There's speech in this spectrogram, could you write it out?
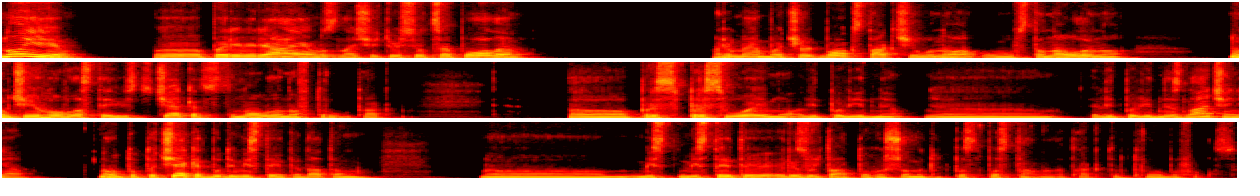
Ну і е, перевіряємо, значить, ось оце поле. Remember checkbox, так, чи воно встановлено, ну, чи його властивість checked встановлено в true, так. Е, присвоїмо відповідне, е, відповідне значення. Ну, тобто, checked буде містити, да, там, е, містити результат того, що ми тут поставили, так, тут true або false.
